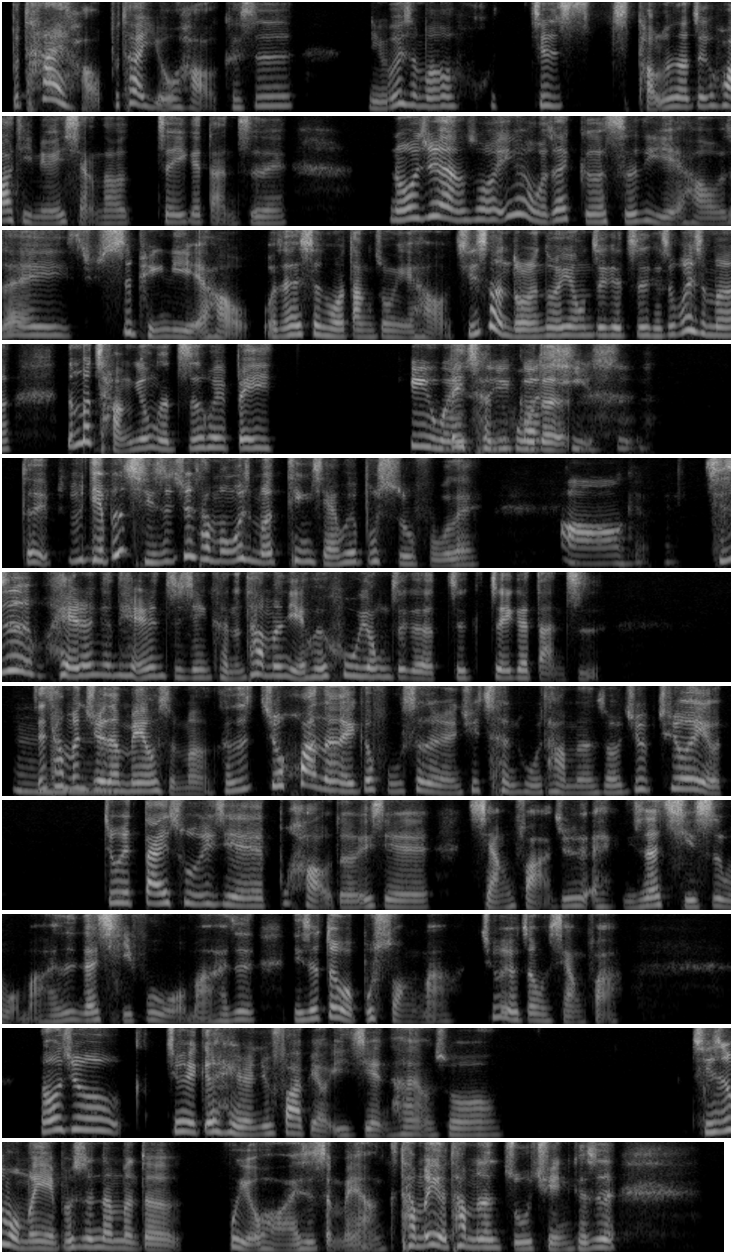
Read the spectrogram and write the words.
不太好，不太友好。可是你为什么就是讨论到这个话题，你会想到这一个单词嘞？然后我就想说，因为我在歌词里也好，我在视频里也好，我在生活当中也好，其实很多人都会用这个字。可是为什么那么常用的字会被誉为称呼的歧视？对，也不是歧视，就是他们为什么听起来会不舒服嘞？哦，OK。其实黑人跟黑人之间，可能他们也会互用这个这这一个单字。就他们觉得没有什么，可是就换了一个肤色的人去称呼他们的时候，就就会有，就会带出一些不好的一些想法，就是哎，你是在歧视我吗？还是你在欺负我吗？还是你是对我不爽吗？就会有这种想法，然后就就一个黑人就发表意见，他想说，其实我们也不是那么的不友好，还是怎么样？他们有他们的族群，可是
